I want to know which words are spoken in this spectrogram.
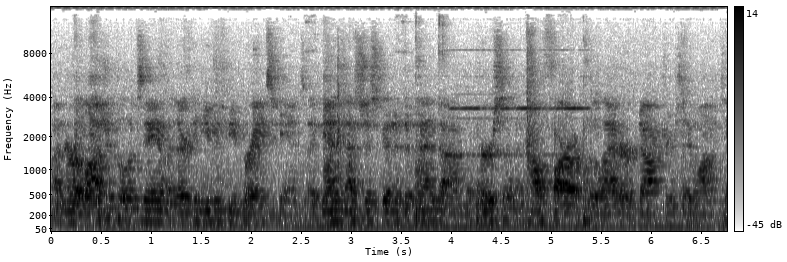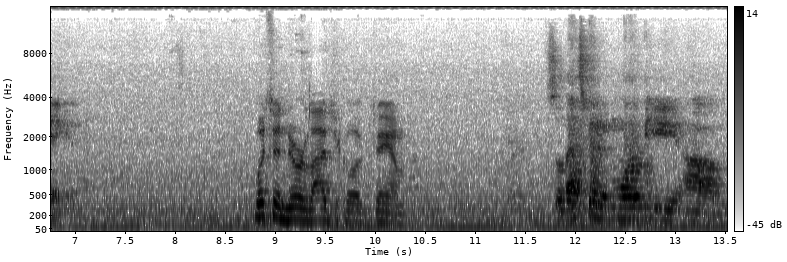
a neurological exam, and there can even be brain scans. Again, that's just going to depend on the person and how far up the ladder of doctors they want to take it. What's a neurological exam? So that's going to more be um,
